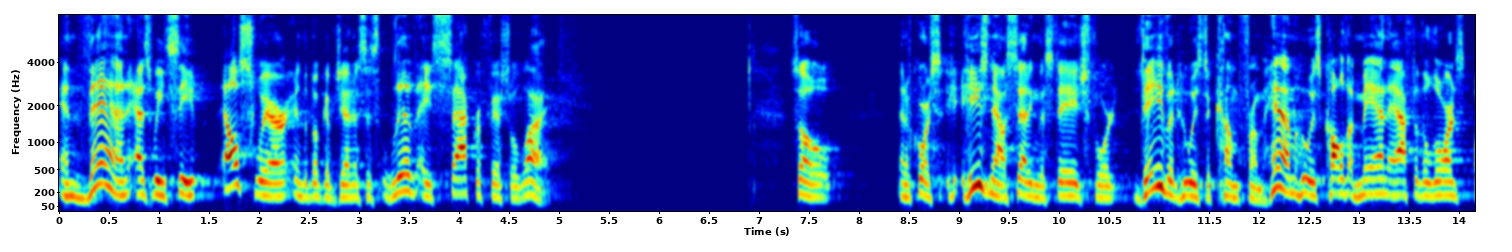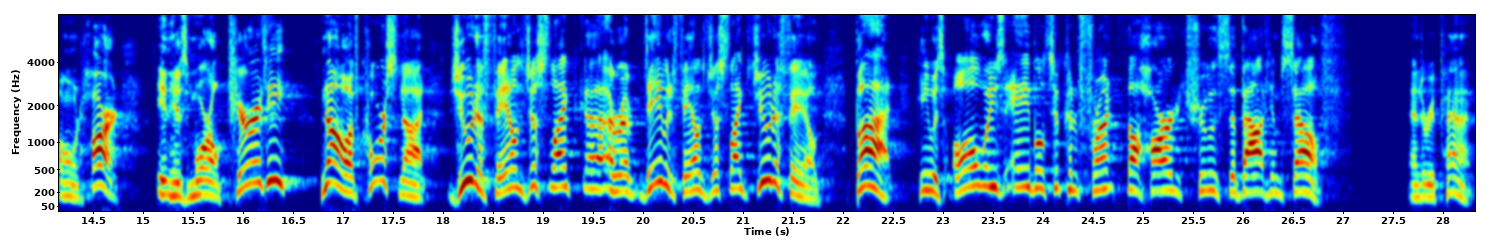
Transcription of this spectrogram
and then, as we see elsewhere in the book of Genesis, live a sacrificial life. So, and of course, he's now setting the stage for David, who is to come from him, who is called a man after the Lord's own heart. In his moral purity, no, of course not. Judah failed just like, uh, or David failed just like Judah failed. But he was always able to confront the hard truths about himself and to repent.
